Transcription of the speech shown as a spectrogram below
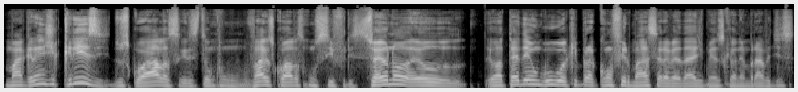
uma grande crise dos koalas, que eles estão com vários koalas com sífilis. Isso aí eu, não, eu, eu até dei um Google aqui pra confirmar se era verdade mesmo, que eu lembrava disso.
